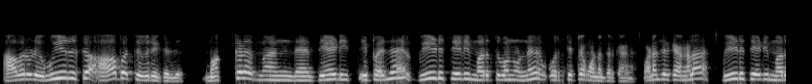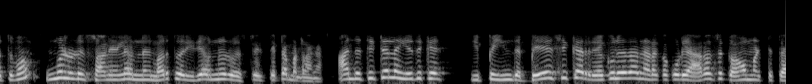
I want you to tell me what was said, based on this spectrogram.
அவருடைய உயிருக்கு ஆபத்து இருக்குது மக்களை தேடி இப்ப என்ன வீடு தேடி மருத்துவம்னு ஒண்ணு ஒரு திட்டம் கொண்டு வந்திருக்காங்க. கொண்டு வந்திருக்காங்களா? வீடு தேடி மருத்துவம் உங்களுடைய சாலையில மருத்துவ ரீதியா இன்னொரு திட்டம் பண்றாங்க. அந்த திட்டம் எதுக்கு? இப்ப இந்த பேசிக்கா ரெகுலரா நடக்கக்கூடிய அரசு கவர்மெண்ட்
